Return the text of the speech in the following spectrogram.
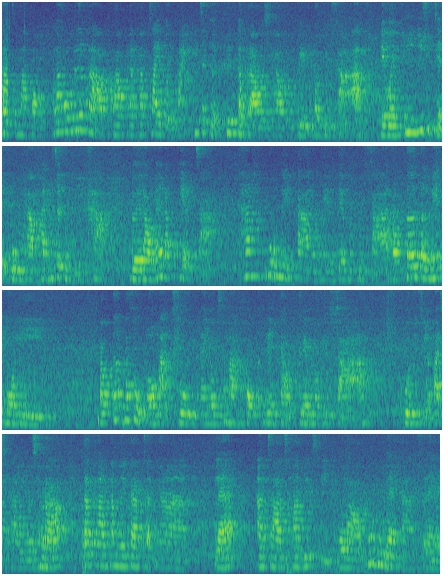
เราจะมาบอกเล่าเรื่องราวความประทับใจบทใหม่ที่จะเกิดขึ้นกับเราชาวเรียนอุดมศึกษา ในวันที่ 27 กุมภาพันธ์ที่จะถึงนี้ค่ะ โดยเราได้รับเกียรติจากท่านผู้อำนวยการโรงเรียนเตรียมอุดมศึกษา ดรเตเมศโมลี ดรพระสุโลหะชูนายกสมาคมนักเรียนเก่าเตรียมอุดมศึกษา คุณศิลปชัยวัชระ ประธานอำนวยการจัดงาน และอาจารย์ชาญวิศรีโพลาผู้ดูแลงานแสดง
